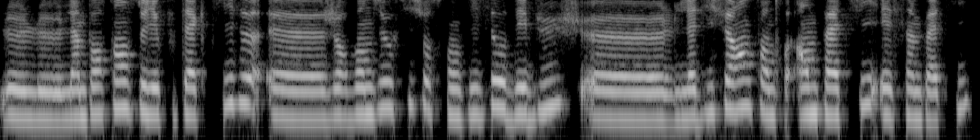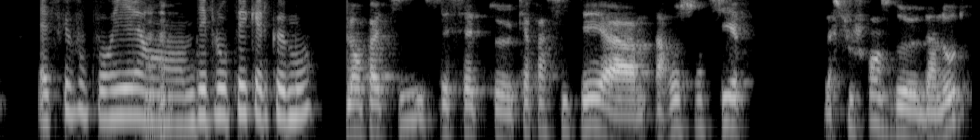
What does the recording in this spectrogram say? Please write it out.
l'importance de l'écoute active, euh, je rebondis aussi sur ce qu'on se disait au début, la différence entre empathie et sympathie. Est-ce que vous pourriez en mhm. développer quelques mots? L'empathie, c'est cette capacité à, ressentir la souffrance d'un autre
